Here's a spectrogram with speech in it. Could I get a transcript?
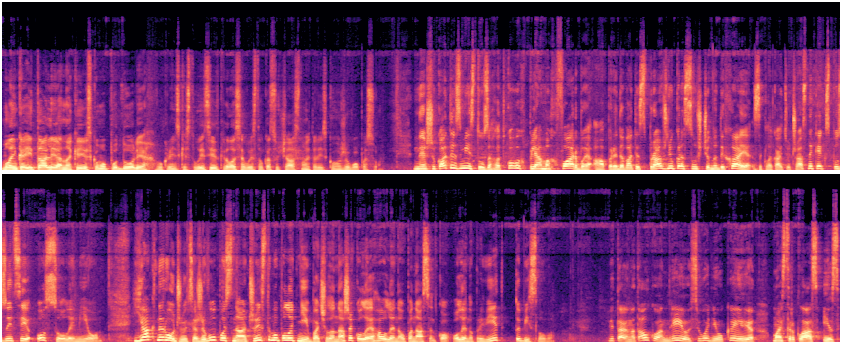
Маленька Італія на Київському Подолі. В українській столиці відкрилася виставка сучасного італійського живопису. Не шукати змісту у загадкових плямах фарби, а передавати справжню красу, що надихає, закликають учасники експозиції Осоле Міо. Як народжується живопис на чистому полотні, бачила наша колега Олена Опанасенко. Олено, привіт, тобі слово. Вітаю Наталку, Андрію. Сьогодні у Києві майстер-клас із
